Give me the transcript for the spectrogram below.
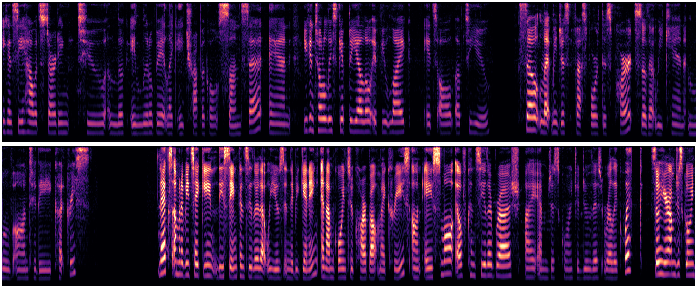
You can see how it's starting to look a little bit like a tropical sunset and you can totally skip the yellow if you like. It's all up to you. So let me just fast forward this part so that we can move on to the cut crease. Next, I'm going to be taking the same concealer that we used in the beginning and I'm going to carve out my crease on a small e.l.f. concealer brush. I am just going to do this really quick. So here I'm just going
